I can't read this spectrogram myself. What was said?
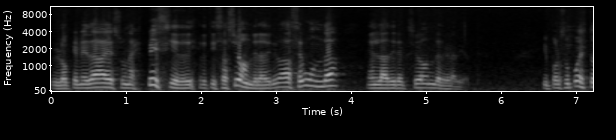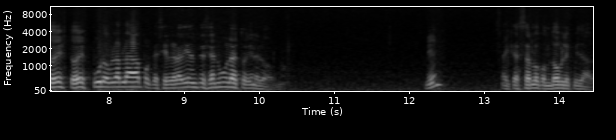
lo que me da es una especie de discretización de la derivada segunda en la dirección del gradiente. Y por supuesto esto es puro bla bla, porque si el gradiente se anula estoy en el horno. ¿Bien? Hay que hacerlo con doble cuidado.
